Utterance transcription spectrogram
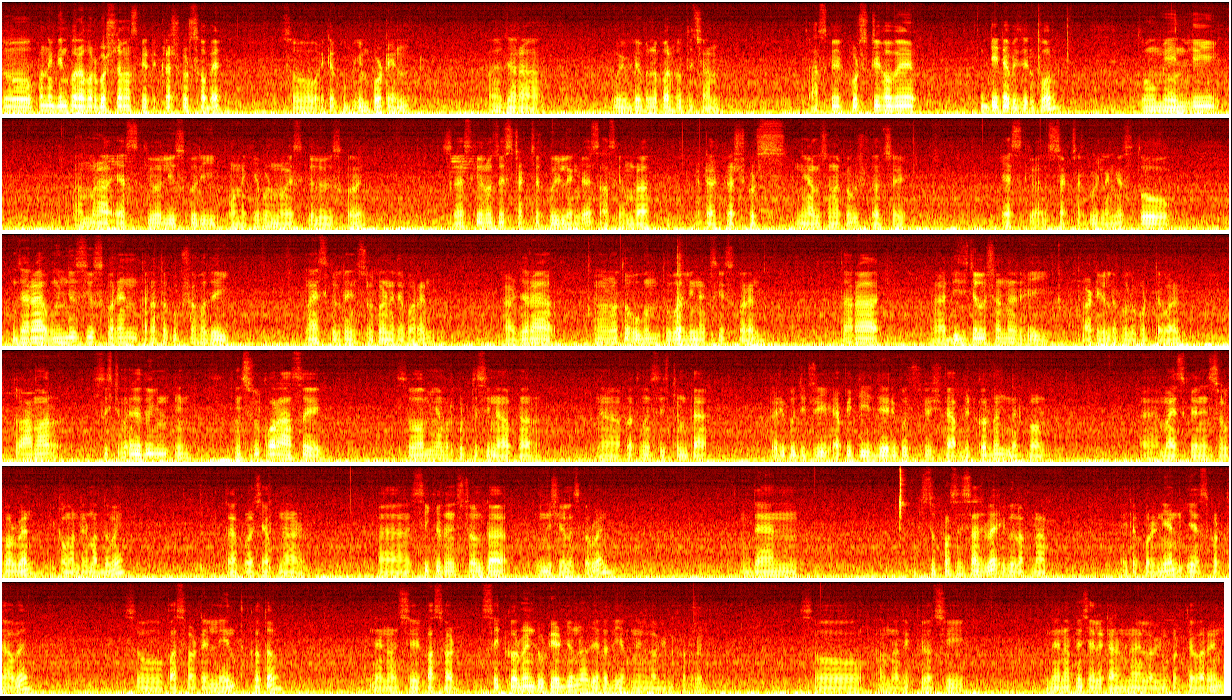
তো অনেকদিন পর আবার বসলাম, আজকে একটা ক্রাশ কোর্স হবে। সো এটা খুব ইম্পর্টেন্ট যারা ওয়েব ডেভেলপার হতে চান আজকের কোর্সটি হবে ডেটাবেজের উপর। তো মেইনলি আমরা এসকিউএল ইউজ করি, অনেকে আবার নো এসকিউএল ইউজ করে। সো এসকিউএল হচ্ছে স্ট্রাকচার কুইরি ল্যাঙ্গুয়েজ আজকে আমরা একটা ক্র্যাশ কোর্স নিয়ে আলোচনা করব, সেটা হচ্ছে এসকিউএল স্ট্রাকচার কুইরি ল্যাঙ্গুয়েজ তো যারা উইন্ডোজ ইউজ করেন, তারা তো খুব সহজেই মাইস্কিউএলটা ইনস্টল করে নিতে পারেন। আর যারা আমার মতো উবুন্টু বা লিনাক্স ইউজ করেন, তারা ডিজিটালেশনের এই আর্টিকেলটা ফলো করতে পারেন। তো আমার সিস্টেমে যদি ইনস্টল করা আছে সো আমি আবার করতেছি না আপনার প্রথমে সিস্টেমটা রিপোজিটরি অ্যাপিটি যে রিপোজিটরি সেটা আপডেট করবেন, তারপর মাইস্কেল ইনস্টল করবেন এই কমান্ডের মাধ্যমে। তারপর হচ্ছে আপনার সিকিউর ইনস্টলটা ইনিশিয়ালাইজ করবেন। দেন কিছু প্রসেস আসবে, এগুলো আপনার এটা করে নিন ইয়েস করতে হবে। সো পাসওয়ার্ডের লেন্থ কত? দেন হচ্ছে পাসওয়ার্ড সেট করবেন রুটের জন্য, যেটা দিয়ে আপনি লগ করবেন। সো আমরা দেখতে পাচ্ছি দেন আপনি চাইলে টার্মিনালে লগ করতে পারেন।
